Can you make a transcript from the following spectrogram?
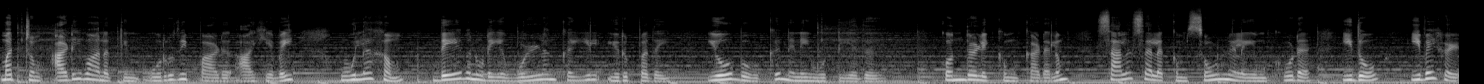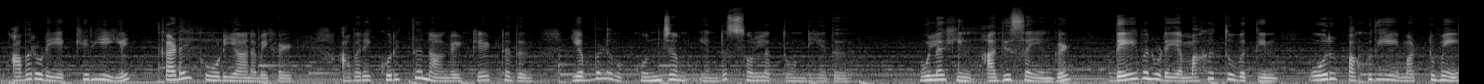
மற்றும் அடிவானத்தின் உறுதிப்பாடு ஆகியவை உலகம் தேவனுடைய உள்ளங்கையில் இருப்பதை யோபுவுக்கு நினைவூட்டியது. கொந்தளிக்கும் கடலும் சலசலக்கும் சூழ்நிலையும் கூட இதோ இவைகள் அவருடைய கிரியையில் கடைகோடியானவைகள் அவரை குறித்து நாங்கள் கேட்டது எவ்வளவு கொஞ்சம் என்று சொல்லத் தூண்டியது உலகின் அதிசயங்கள் தேவனுடைய மகத்துவத்தின் ஒரு பகுதியை மட்டுமே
